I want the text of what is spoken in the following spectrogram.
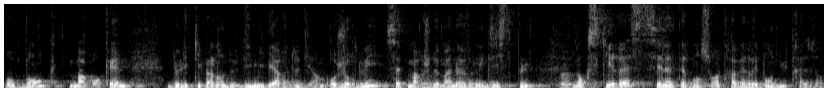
aux banques marocaines de l'équivalent de 10 milliards de dirhams. Aujourd'hui, cette marge de manœuvre n'existe plus. Donc ce qui reste, c'est l'intervention à travers les bons du Trésor.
